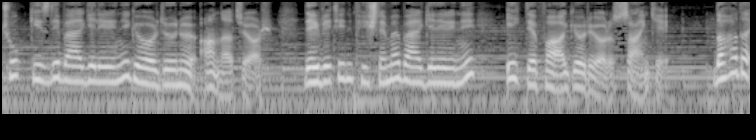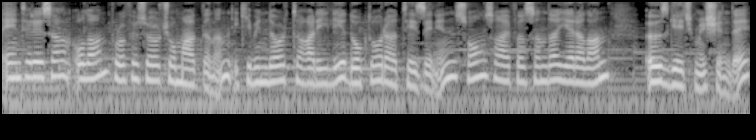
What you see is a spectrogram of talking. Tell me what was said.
çok gizli belgelerini gördüğünü anlatıyor. Devletin fişleme belgelerini ilk defa görüyoruz sanki. Daha da enteresan olan Profesör Çomaklı'nın 2004 tarihli doktora tezinin son sayfasında yer alan özgeçmişinde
